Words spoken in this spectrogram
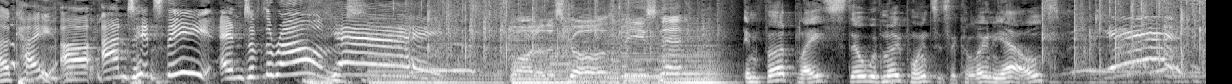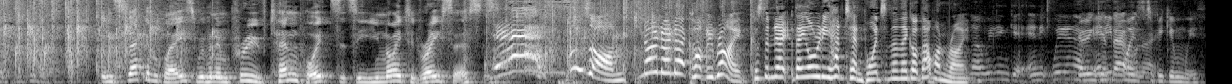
Okay, uh, and it's the end of the round. Yay! What are the scores, please, Ned? In third place, still with no points, it's the Colonials. Yes! In second place, with an improved 10 points, it's the United Racists. Yes! Hold on. No, no, no, that can't be right because they already had 10 points and then they got that one right. No, we didn't get any. We didn't have didn't any that points one to begin with.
